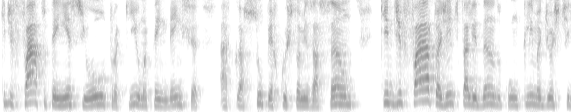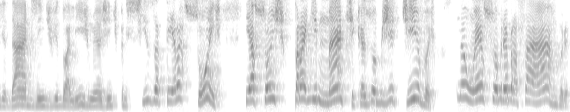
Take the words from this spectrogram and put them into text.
que de fato tem esse outro aqui, uma tendência à, à super customização, que de fato a gente está lidando com um clima de hostilidades, individualismo, e a gente precisa ter ações, e ações pragmáticas, objetivas. Não é sobre abraçar a árvore.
